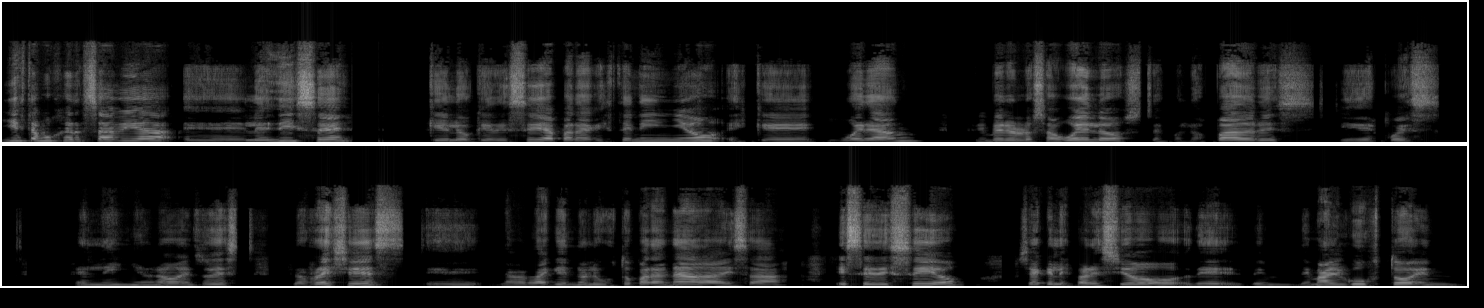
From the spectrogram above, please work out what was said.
y esta mujer sabia eh, les dice que lo que desea para este niño es que mueran primero los abuelos, después los padres y después el niño, ¿no? Entonces, los reyes, eh, la verdad que no les gustó para nada esa, ese deseo, ya que les pareció de, mal gusto en,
